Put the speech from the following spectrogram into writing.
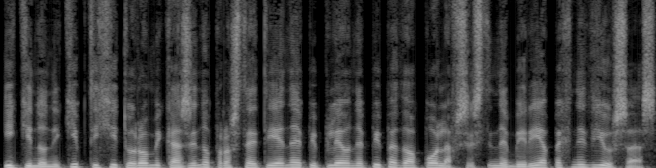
Η κοινωνική πτυχή του Ρώμη Καζίνο προσθέτει ένα επιπλέον επίπεδο απόλαυσης στην εμπειρία παιχνιδιού σας.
